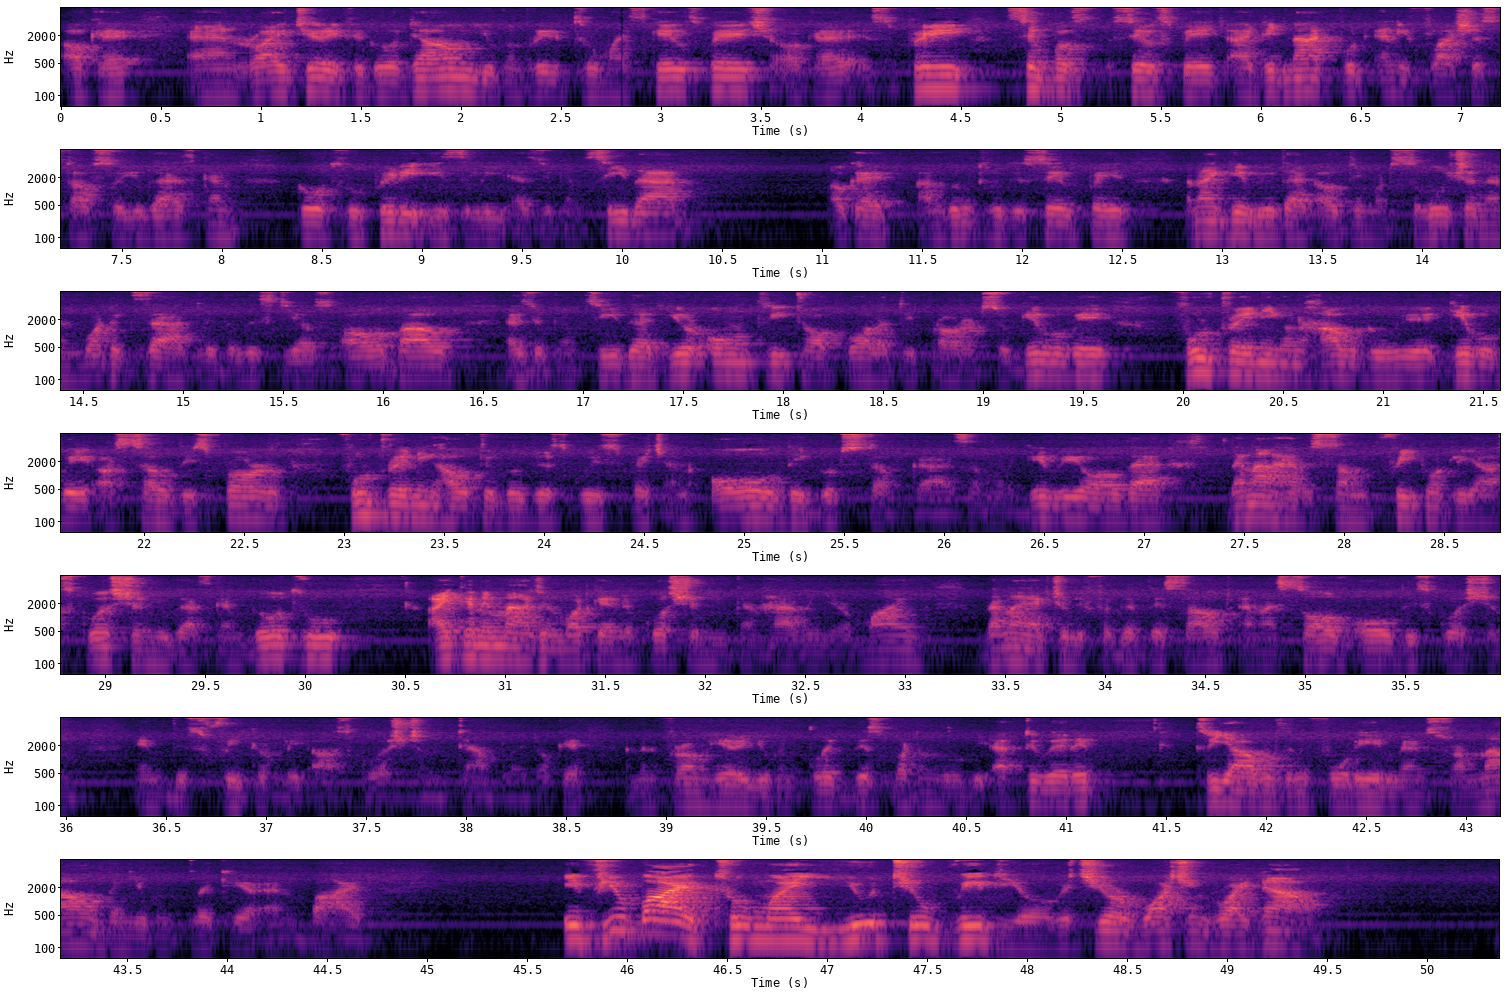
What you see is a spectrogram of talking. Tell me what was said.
okay? And right here if you go down you can read through my sales page okay? It's pretty simple sales page. I did not put any flashy stuff so you guys can go through pretty easily as you can see that okay? I'm going through the sales page and I give you that ultimate solution and what exactly the list is all about. As you can see that your own three top quality products so giveaway full training on how to give away or sell this product. Full training how to build your squeeze page and all the good stuff guys. I'm going to give you all that. Then I have some frequently asked question you guys can go through. I can imagine what kind of question you can have in your mind. Then I actually figure this out and I solve all these questions in this frequently asked question template okay? And then from here you can click this button will be activated three hours and 48 minutes from now then you can click here and buy it if you buy it through my YouTube video which you're watching right now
